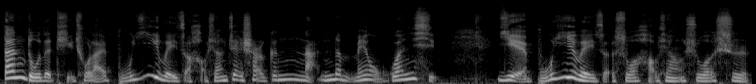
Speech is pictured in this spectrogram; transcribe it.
单独的提出来，不意味着好像这事儿跟男的没有关系。也不意味着说，好像说是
